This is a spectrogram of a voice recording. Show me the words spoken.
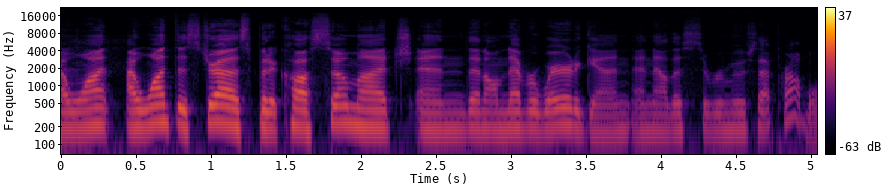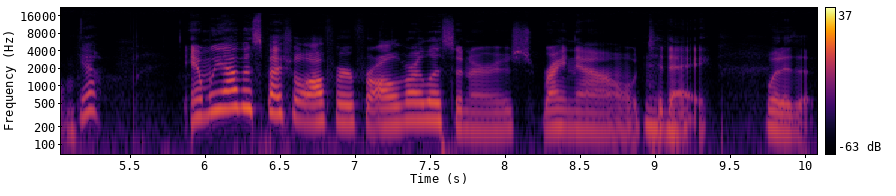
I want I want this dress, but it costs so much, and then I'll never wear it again. And now this removes that problem. Yeah. And we have a special offer for all of our listeners right now Mm-hmm. today. What is it?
